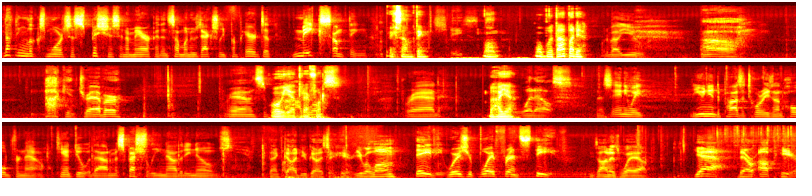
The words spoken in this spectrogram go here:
Nothing looks more suspicious in America than someone who's actually prepared to make something. Make something. Jeez. Mau mau buat apa dia? What about you? Ah, oh. Pocket, Trevor. We're having some Oh, yeah, Trevor. problems. Brad. Bahaya. What else? Anyway, the Union Depository is on hold for now. Can't do it without him, especially now that he knows. Thank God you guys are here. You alone? Davey, where's your boyfriend, Steve? He's on his way up. Yeah, they're up here.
